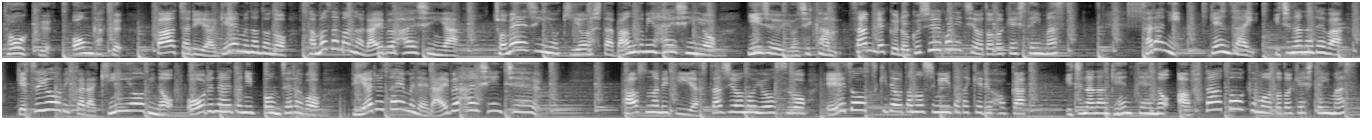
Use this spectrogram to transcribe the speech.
トーク音楽バーチャルやゲームなどの様々なライブ配信や著名人を起用した番組配信を24時間365日お届けしています。さらに現在17では月曜日から金曜日の「オールナイトニッポンゼロをリアルタイムでライブ配信中。パーソナリティやスタジオの様子を映像付きでお楽しみいただけるほか17限定のアフタートークもお届けしています。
